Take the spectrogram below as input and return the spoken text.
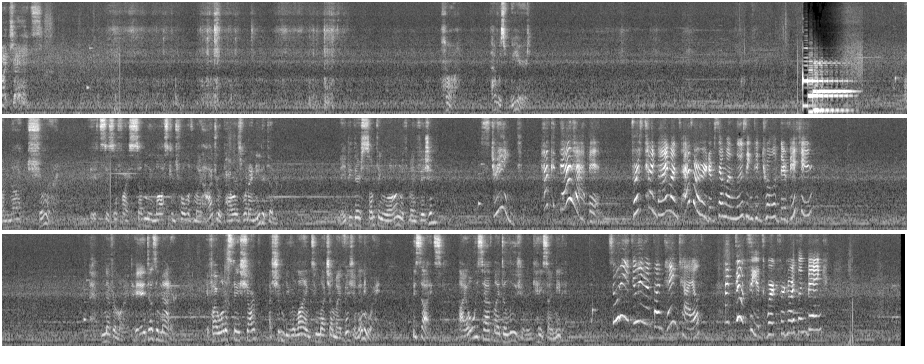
My chance. Huh. That was weird. I'm not sure. It's as if I suddenly lost control of my hydro powers when I needed them. Maybe there's something wrong with my vision? Strange. Heard of someone losing control of their vision. Never mind. It doesn't matter. If I want to stay sharp, I shouldn't be relying too much on my vision anyway. Besides, I always have my delusion in case I need it.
